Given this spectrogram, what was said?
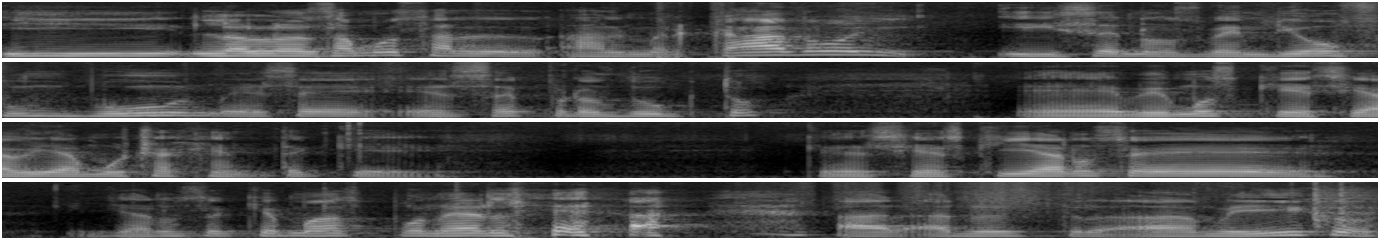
Y lo lanzamos al, mercado y, se nos vendió, fue un boom ese, ese producto. Eh, vimos que sí había mucha gente que, que, decía, es que ya no sé, ya no sé qué más ponerle a, nuestro, a mi hijo.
